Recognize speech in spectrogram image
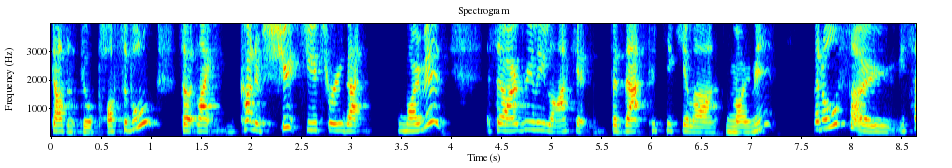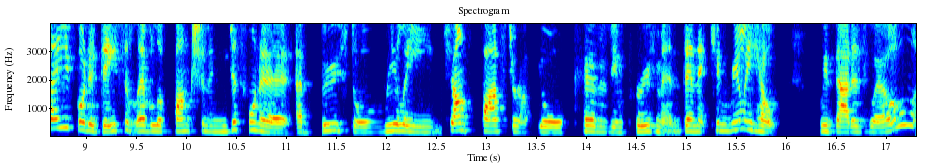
doesn't feel possible. So it like kind of shoots you through that moment. So I really like it for that particular moment. But also, say you've got a decent level of function and you just want a, a boost or really jump faster up your curve of improvement, then it can really help with that as well.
